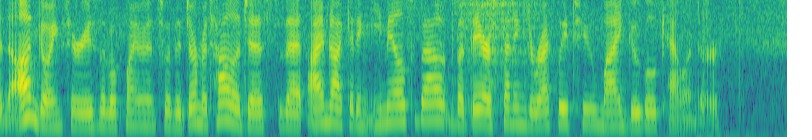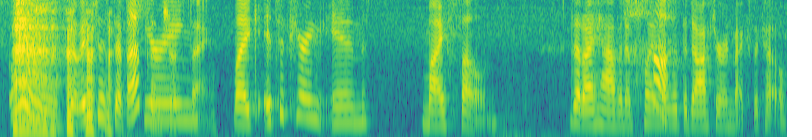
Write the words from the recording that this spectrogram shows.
an ongoing series of appointments with a dermatologist that I'm not getting emails about, but they are sending directly to my Google Calendar. so it's just appearing That's interesting. like it's appearing in my phone that I have an appointment Huh. with the doctor in Mexico.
